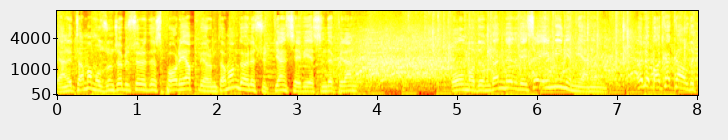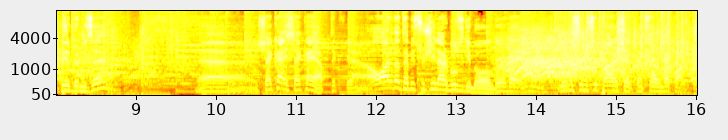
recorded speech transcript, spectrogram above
yani tamam uzunca bir süredir spor yapmıyorum tamam da öyle sütyen seviyesinde falan olmadığımdan neredeyse eminim yani. Öyle baka kaldık birbirimize. Ee, şaka şaka yaptık. Yani o arada tabii suşiler buz gibi oldu ve ha, yenisini sipariş etmek zorunda kaldık.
